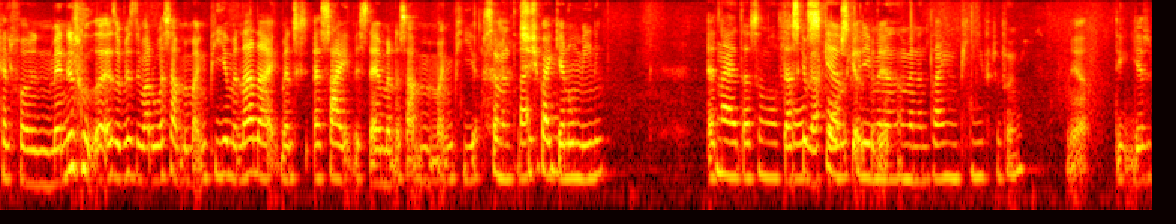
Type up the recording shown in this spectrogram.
kaldt for en mandeluder, altså hvis det var, du var sammen med mange piger, men nej, nej, man er sej, hvis det er, man er sammen med mange piger. Som en Det synes jeg bare ikke giver nogen mening. At Nej, der er så meget der skal være forskel fordi man, er, man er en dreng og en pige på det punkt. Ja, det, jeg,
